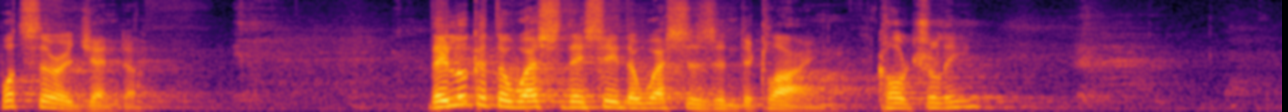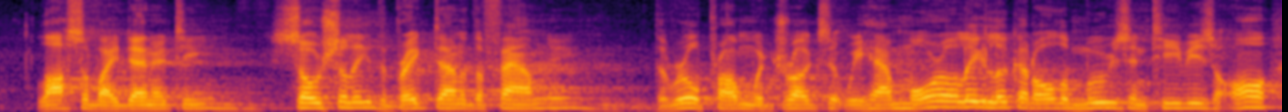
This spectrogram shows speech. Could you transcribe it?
What's their agenda? They look at the West, they say the West is in decline. Culturally, loss of identity. Socially, the breakdown of the family, the real problem with drugs that we have. Morally, look at all the movies and TVs, all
